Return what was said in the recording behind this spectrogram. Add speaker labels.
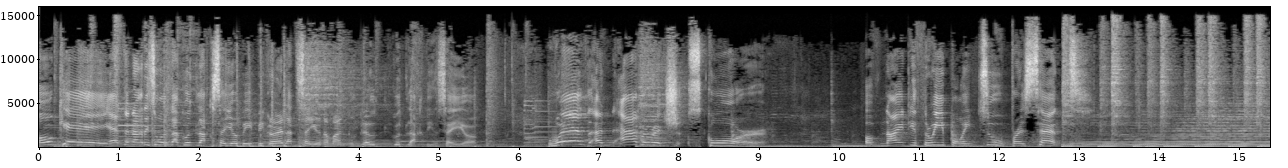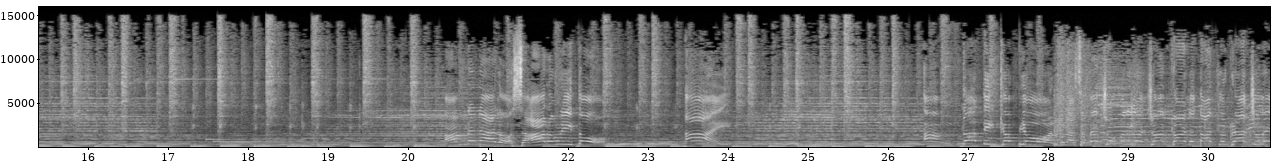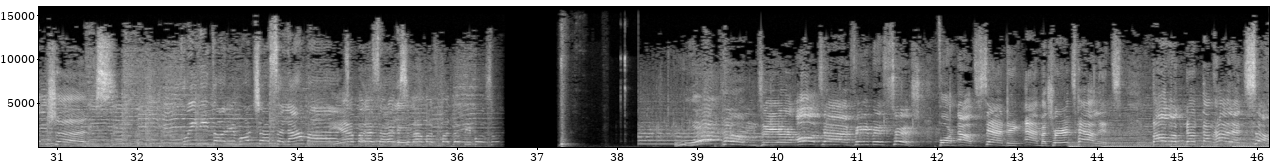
Speaker 1: Okay, eto na ang resulta. Good luck sa'yo, baby girl. At sa'yo naman, good, luck din sa'yo. With an average score of 93.2%, ang nanalo sa araw nito ay Congratulations!
Speaker 2: Queenie Torremocha, salamat.
Speaker 1: Yeah, maraming maraming salamat, Madam Biboso.
Speaker 3: Welcome to your all-time favorite search for outstanding amateur talent. Tawag ng tanghalan sa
